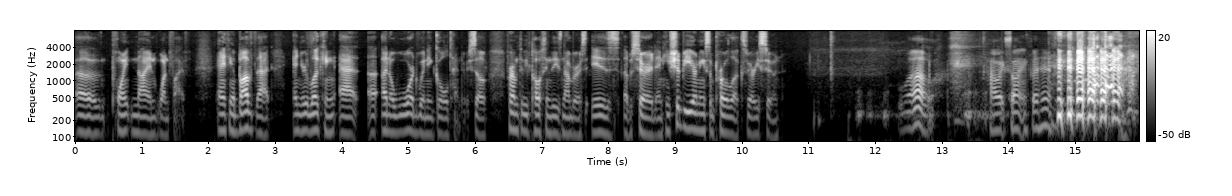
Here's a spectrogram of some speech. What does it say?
uh, 0.915. Anything above that, and you're looking at uh, an award-winning goaltender. So for him to be posting these numbers is absurd, and he should be earning some pro looks very soon. Wow, how exciting for him!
